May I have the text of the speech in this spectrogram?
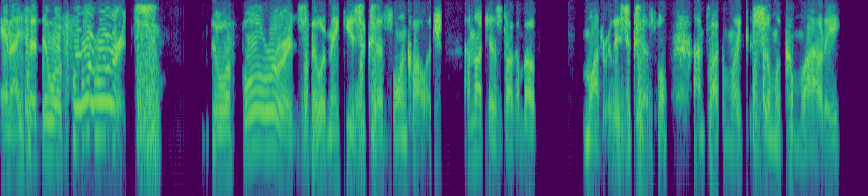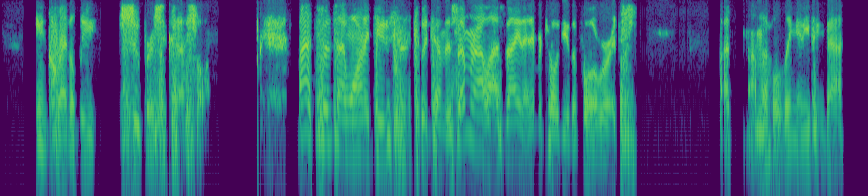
And I said there were four words there were four words that would make you successful in college. I'm not just talking about moderately successful. I'm talking like summa cum laude, incredibly super successful. But since I wanted you to, to attend the seminar last night, I never told you the four words. But I'm not holding anything back.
